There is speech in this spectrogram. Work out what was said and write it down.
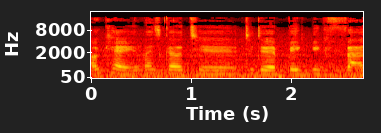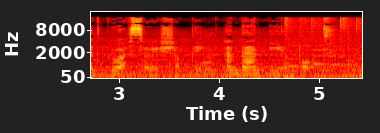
Okay, let's go to, to do a big, big fat grocery shopping and then airport.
